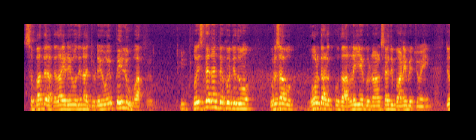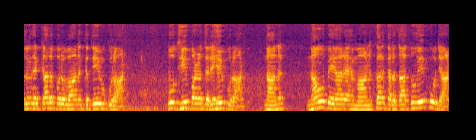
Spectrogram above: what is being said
ਸੰਬੰਧ ਰੱਖਦਾ ਜਿਹੜੇ ਉਹਦੇ ਨਾਲ ਜੁੜੇ ਹੋਏ ਪਹਿਲੂ ਆ। ਠੀਕ। ਉਹ ਇਸ ਤਰ੍ਹਾਂ ਦੇਖੋ ਜਦੋਂ ਗੁਰੂ ਸਾਹਿਬ ਹੋਰ ਗੱਲ ਉਦਾਹਰਨ ਲਈਏ, ਗੁਰੂ ਨਾਨਕ ਸਾਹਿਬ ਦੀ ਬਾਣੀ ਵਿੱਚੋਂ ਹੀ, ਜਦੋਂ ਕਹਿੰਦੇ ਕਲ ਪਰਵਾਨ ਕਤੇਵ ਕੁਰਾਨ, ਪੋਥੀ ਪੜਤ ਰਹੇ ਪੁਰਾਣ, ਨਾਨਕ, ਨਾਉ ਪਿਆ ਰਹਿਮਾਨ, ਕਰ ਕਰਤਾ ਤੂੰ ਏਕੋ ਜਾਣ।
